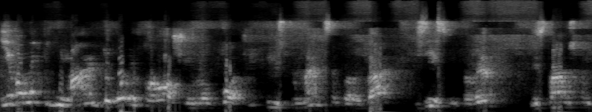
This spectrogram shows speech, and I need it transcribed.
І, вони піднімають доволі хороший робочий інструмент, це боротьба зі світовим ісламським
